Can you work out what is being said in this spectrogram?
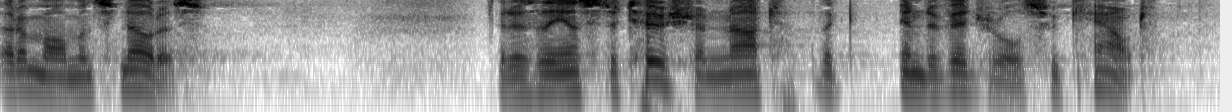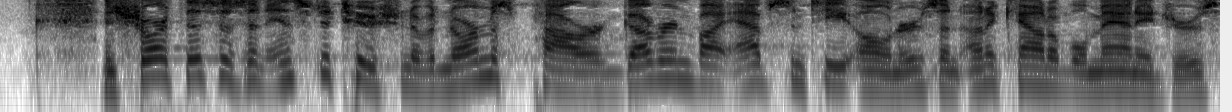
at a moment's notice. It is the institution, not the individuals, who count. In short, this is an institution of enormous power governed by absentee owners and unaccountable managers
